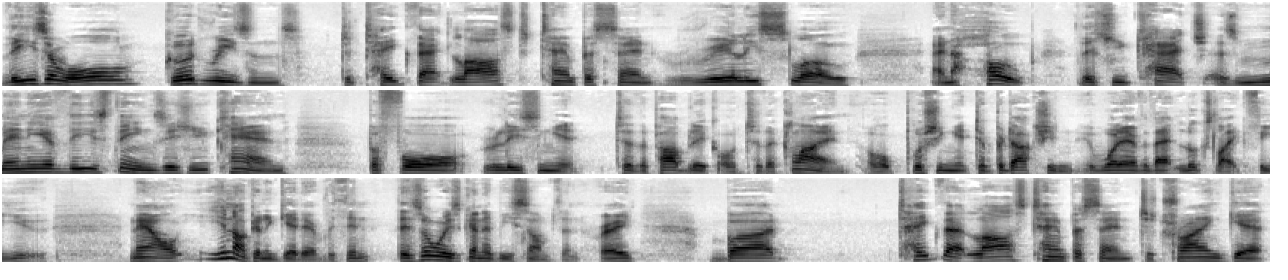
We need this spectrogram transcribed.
These are all good reasons to take that last 10% really slow and hope that you catch as many of these things as you can before releasing it to the public or to the client or pushing it to production, whatever that looks like for you. Now, you're not going to get everything. There's always going to be something, right? But take that last 10% to try and get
